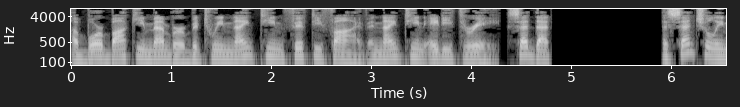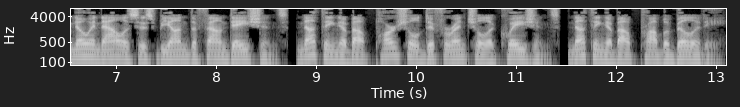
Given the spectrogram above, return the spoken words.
a Bourbaki member between 1955 and 1983, said that Essentially no analysis beyond the foundations, nothing about partial differential equations, nothing about probability.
